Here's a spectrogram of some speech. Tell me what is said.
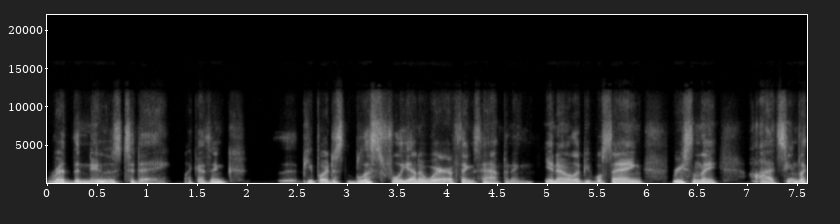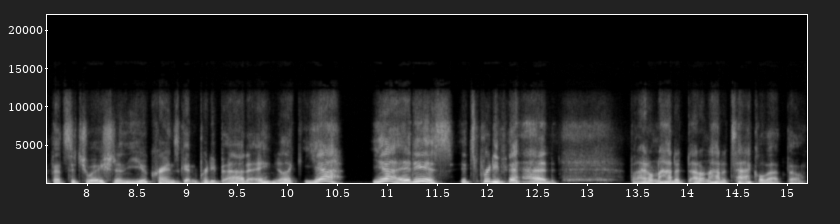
read the news today. Like i think uh, people are just blissfully unaware of things happening you know like people saying recently oh it seems like that situation in the ukraine's getting pretty bad eh? And you're like yeah yeah it is it's pretty bad. But i don't know how to i don't know how to tackle that though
